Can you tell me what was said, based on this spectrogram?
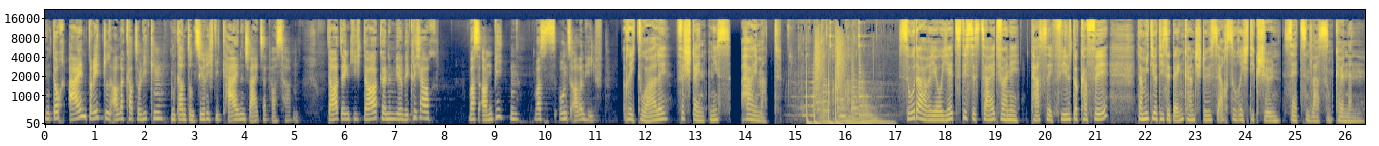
sind doch ein Drittel aller Katholiken im Kanton Zürich, die keinen Schweizer Pass haben da denke ich, da können wir wirklich auch was anbieten, was uns allen hilft. Rituale, Verständnis, Heimat. So, Dario, jetzt ist es Zeit für eine Tasse Filterkaffee, damit wir diese Denkanstöße auch so richtig schön setzen lassen können.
